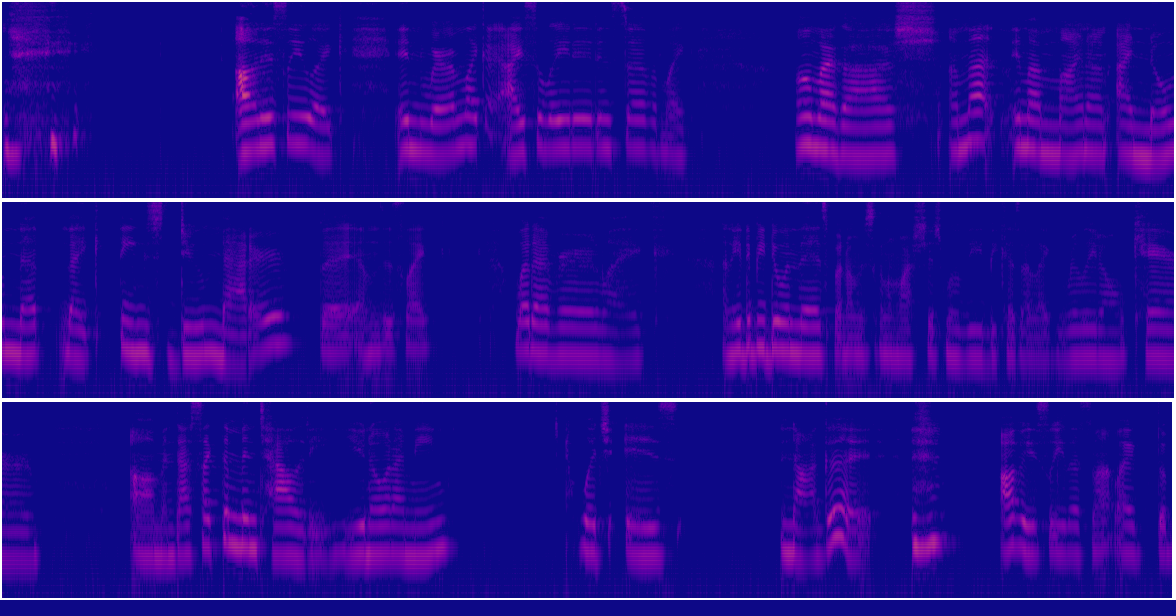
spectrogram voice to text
Honestly, like in where I'm like isolated and stuff, I'm like, oh my gosh i'm not in my mind I'm, i know not like things do matter but i'm just like whatever like i need to be doing this but i'm just gonna watch this movie because i like really don't care um and that's like the mentality you know what i mean? Which is not good. Obviously that's not like the,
